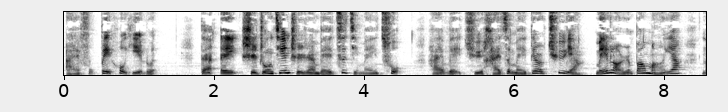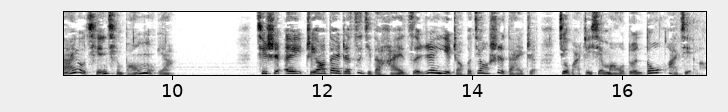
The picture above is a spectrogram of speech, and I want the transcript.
F 背后议论，但 A 始终坚持认为自己没错，还委屈孩子没地儿去呀，没老人帮忙呀，哪有钱请保姆呀？其实 A 只要带着自己的孩子任意找个教室待着，就把这些矛盾都化解了。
